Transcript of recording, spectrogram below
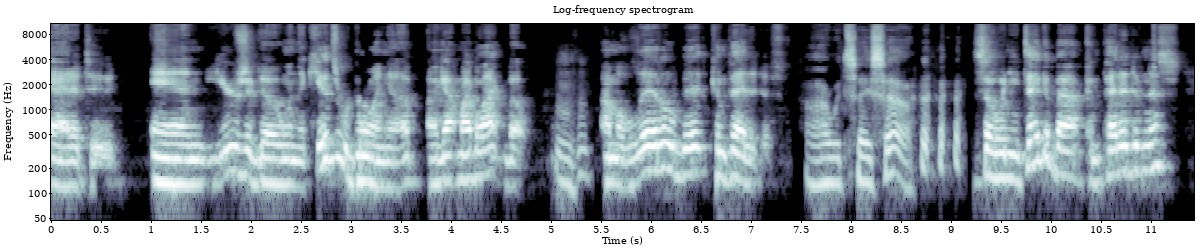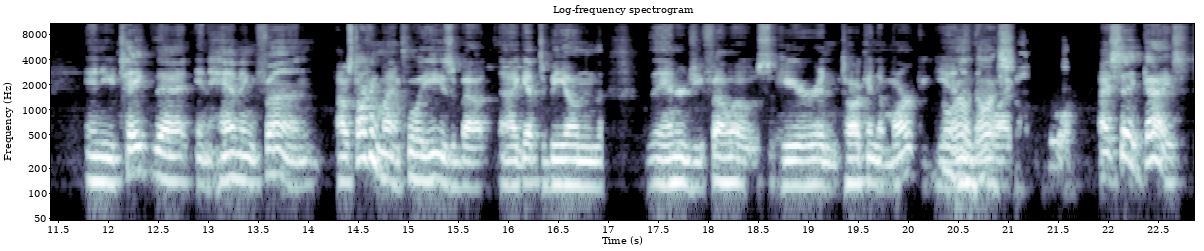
attitude. And years ago, when the kids were growing up, I got my black belt. Mm-hmm. I'm a little bit competitive. I would say so. so when you take about competitiveness and you take that in having fun, I was talking to my employees about I get to be on the, the Energy Fellows here and talking to Mark again. Oh, and nice. like, cool. I said, guys,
